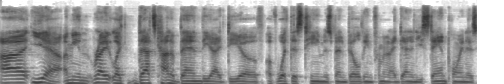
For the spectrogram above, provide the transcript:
Uh, yeah, I mean, right, like that's kind of been the idea of of what this team has been building from an identity standpoint. Is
